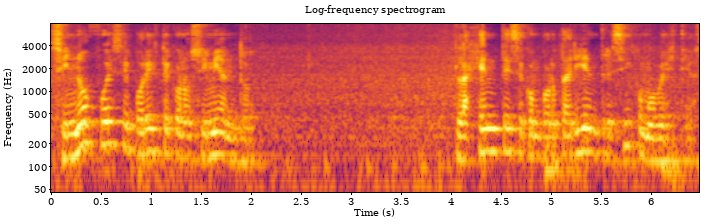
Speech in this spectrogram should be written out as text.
Si no fuese por este conocimiento, la gente se comportaría entre sí como bestias,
